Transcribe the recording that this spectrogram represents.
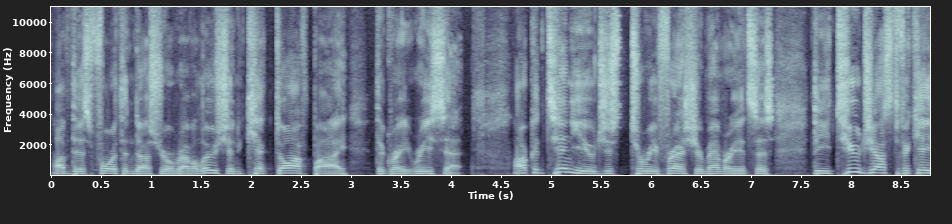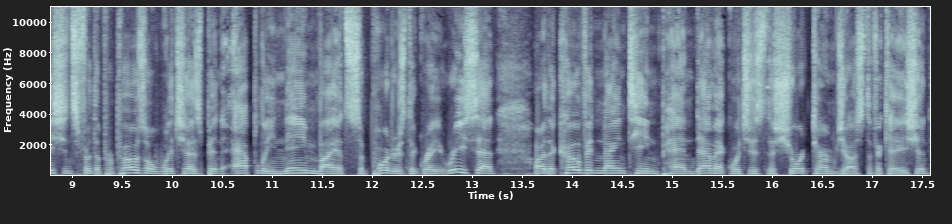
of this fourth industrial revolution kicked off by the Great Reset. I'll continue just to refresh your memory. It says the two justifications for the proposal, which has been aptly named by its supporters the Great Reset, are the COVID 19 pandemic, which is the short term justification,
